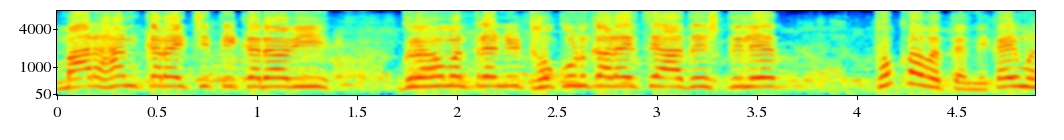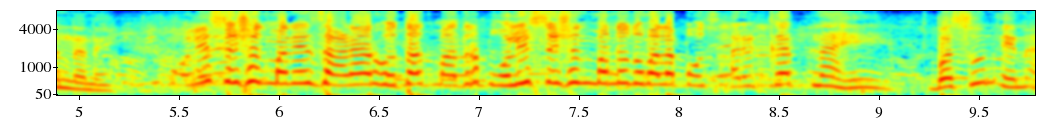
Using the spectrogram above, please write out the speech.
मारहाण करायची ती करावी? गृहमंत्र्यांनी ठोकून काढायचे आदेश दिले ठोकावं त्यांनी काही म्हणणं नाही. पोलीस स्टेशनमध्ये जाणार होतात मात्र पोलीस स्टेशन पर्यंत तुम्हाला हरकत नाही. बसू नये ना.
